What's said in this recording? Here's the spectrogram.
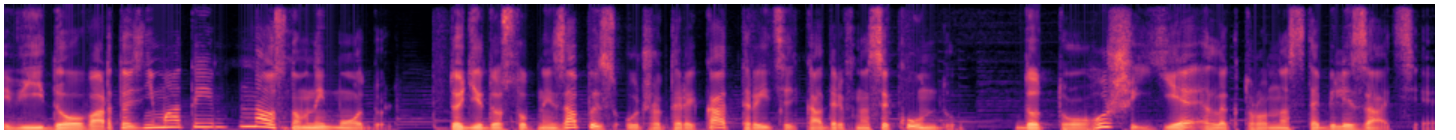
Відео варто знімати на основний модуль. Тоді доступний запис у 4К 30 кадрів на секунду. До того ж, є електронна стабілізація.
